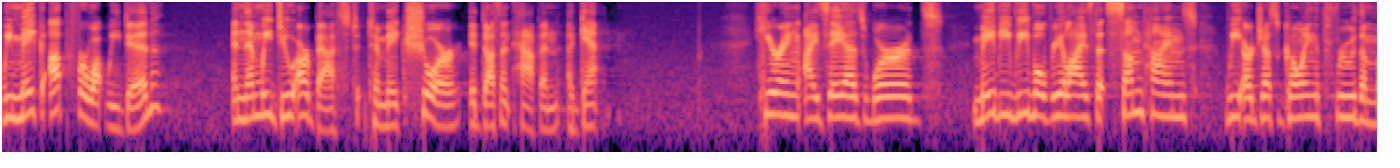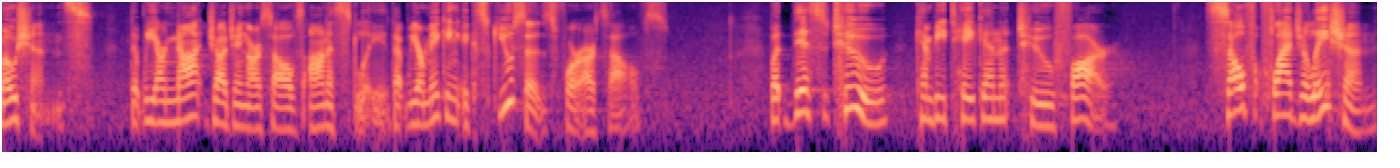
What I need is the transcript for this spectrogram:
we make up for what we did, and then we do our best to make sure it doesn't happen again. Hearing Isaiah's words, maybe we will realize that sometimes we are just going through the motions, that we are not judging ourselves honestly, that we are making excuses for ourselves. But this too can be taken too far. Self flagellation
